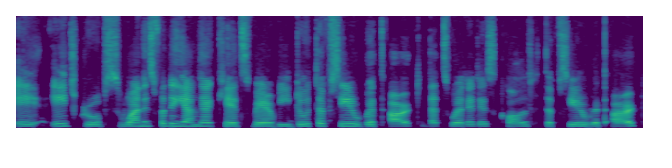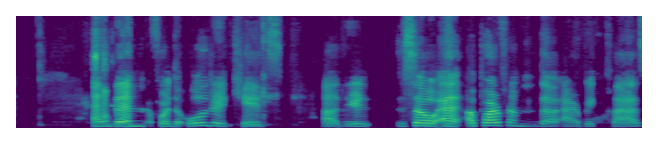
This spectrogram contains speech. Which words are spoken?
age groups one is for the younger kids where we do tafsir with art that's what it is called tafsir with art and then for the older kids uh, there, so uh, apart from the arabic class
